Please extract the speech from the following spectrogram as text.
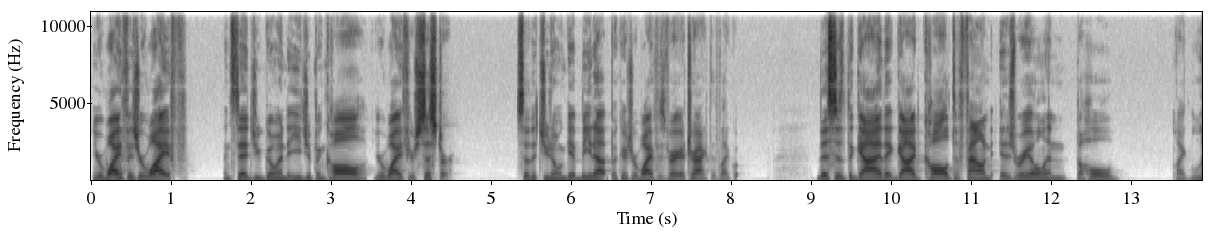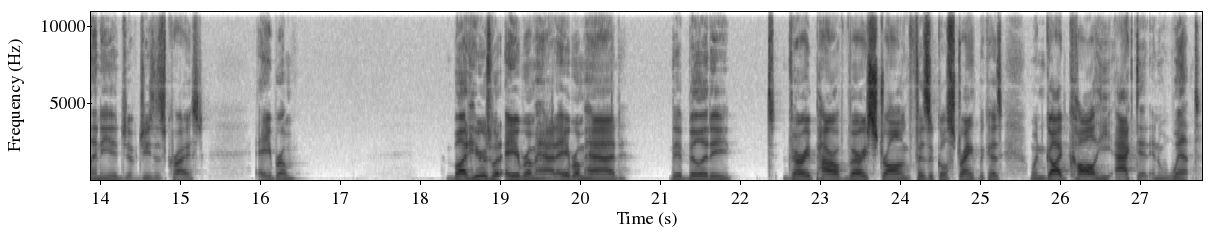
your wife is your wife? Instead, you go into Egypt and call your wife your sister so that you don't get beat up because your wife is very attractive. Like, this is the guy that God called to found Israel and the whole like lineage of Jesus Christ, Abram. But here's what Abram had. Abram had the ability to, very powerful, very strong physical strength because when God called, he acted and went.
